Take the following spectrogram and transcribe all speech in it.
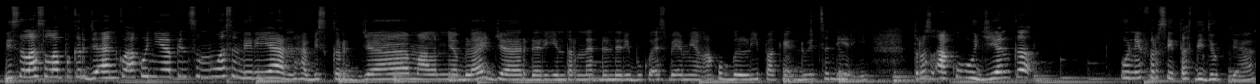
di sela-sela pekerjaanku aku nyiapin semua sendirian. Habis kerja malamnya belajar dari internet dan dari buku SBM yang aku beli pakai duit sendiri. Terus aku ujian ke universitas di Jogja.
